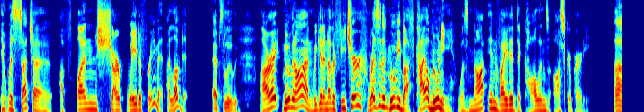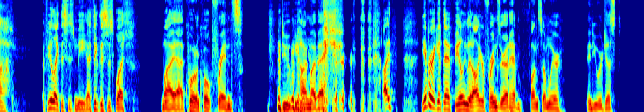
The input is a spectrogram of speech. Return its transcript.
it was such a a fun, sharp way to frame it. I loved it. Absolutely. All right, moving on. We get another feature. Resident movie buff Kyle Mooney was not invited to Colin's Oscar party. Ah, I feel like this is me. I think this is what my uh, quote unquote friends do behind my back. I, you ever get that feeling that all your friends are out having fun somewhere and you were just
